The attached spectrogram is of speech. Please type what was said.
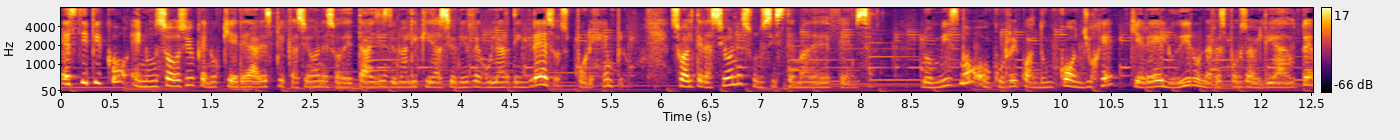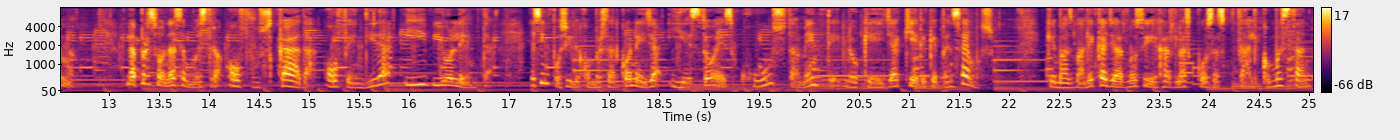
Es típico en un socio que no quiere dar explicaciones o detalles de una liquidación irregular de ingresos, por ejemplo. Su alteración es un sistema de defensa. Lo mismo ocurre cuando un cónyuge quiere eludir una responsabilidad o tema. La persona se muestra ofuscada, ofendida y violenta es imposible conversar con ella y esto es justamente lo que ella quiere que pensemos, que más vale callarnos y dejar las cosas tal como están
